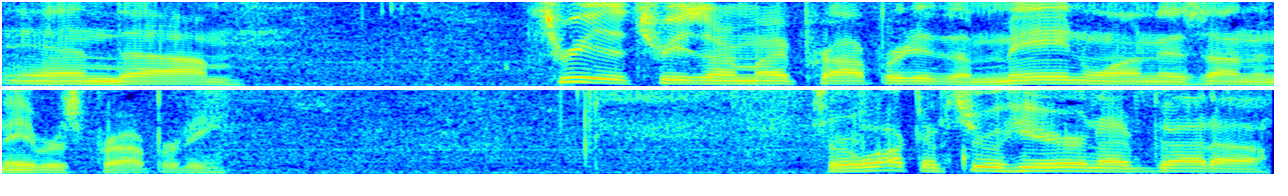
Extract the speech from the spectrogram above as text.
And um, three of the trees are on my property the main one is on the neighbor's property. So we're walking through here and I've got a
